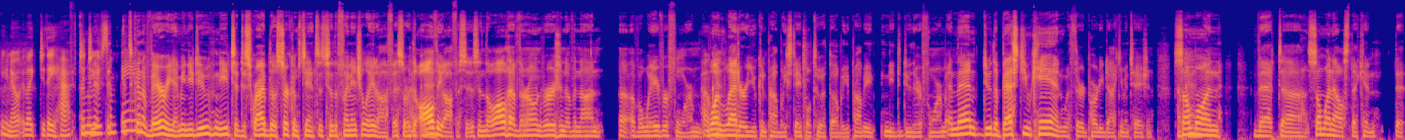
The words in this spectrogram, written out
you know, like do they have to I mean, do it- something? It's going to vary. I mean, you do need to describe those circumstances to the financial aid office or the, all the offices, and they'll all have their own version of a non uh, of a waiver form. Okay. One letter you can probably staple to it though, but you probably need to do their form, and then do the best you can with third party documentation. Someone that uh, someone else that can that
